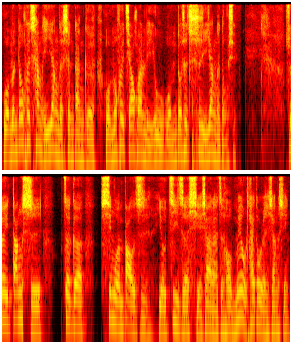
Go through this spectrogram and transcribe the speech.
我们都会唱一样的圣诞歌，我们会交换礼物，我们都是吃一样的东西。所以当时这个新闻报纸有记者写下来之后，没有太多人相信。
